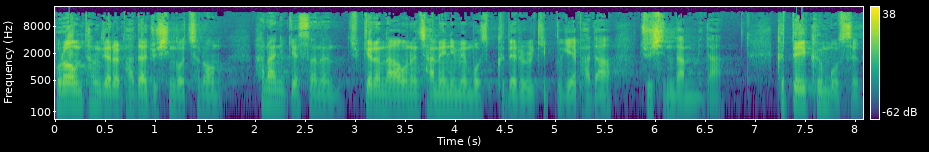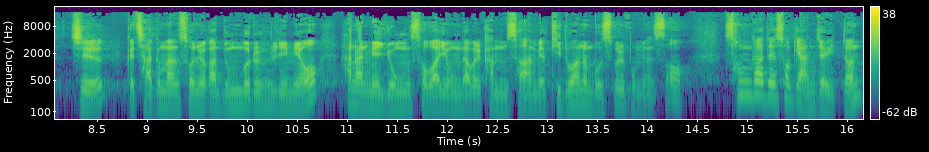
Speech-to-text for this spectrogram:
돌아온 탕자를 받아주신 것처럼 하나님께서는 주께로 나오는 자매님의 모습 그대로를 기쁘게 받아주신답니다. 그때의 그 모습, 즉, 그 자그만 소녀가 눈물을 흘리며 하나님의 용서와 용납을 감사하며 기도하는 모습을 보면서 성가대석에 앉아있던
